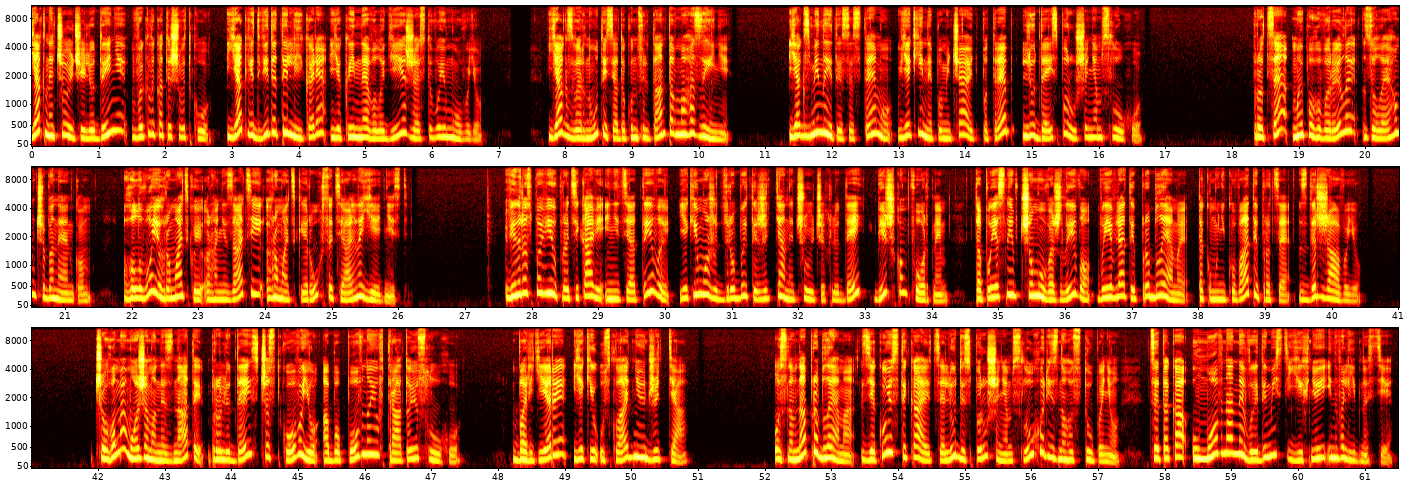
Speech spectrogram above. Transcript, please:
Як нечуючій людині викликати швидку? Як відвідати лікаря, який не володіє жестовою мовою? Як звернутися до консультанта в магазині? Як змінити систему, в якій не помічають потреб людей з порушенням слуху? Про це ми поговорили з Олегом Чебаненком, головою громадської організації Громадський рух Соціальна єдність. Він розповів про цікаві ініціативи, які можуть зробити життя нечуючих людей більш комфортним, та пояснив, чому важливо виявляти проблеми та комунікувати про це з державою. Чого ми можемо не знати про людей з частковою або повною втратою слуху? Бар'єри, які ускладнюють життя. Основна проблема, з якою стикаються люди з порушенням слуху різного ступеню, це така умовна невидимість їхньої інвалідності.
